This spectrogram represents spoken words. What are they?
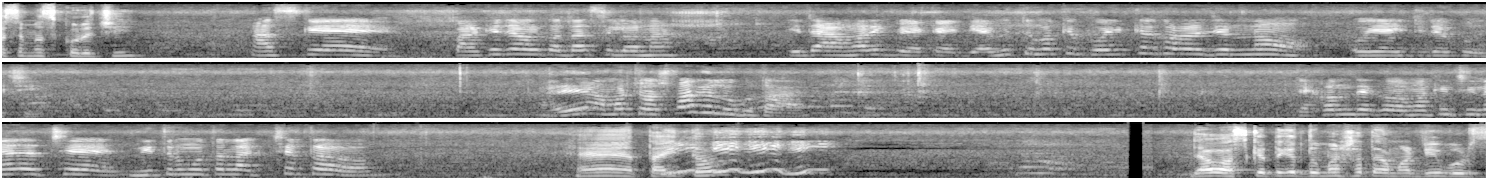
এস এম এস করেছি? আজকে পার্কে যাওয়ার কথা ছিল না। এটা আমারই ব্যাক আইডি আমি তোমাকে পরীক্ষা করার জন্য ওই আইডিটা খুলছি। আরে আমার চশমা গেল কোথায়? এখন দেখো আমাকে চিনা যাচ্ছে। নিতুর মতো লাগছে তো। হ্যাঁ তাই তো। যাও আজকে থেকে তোমার সাথে আমার ডিভোর্স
